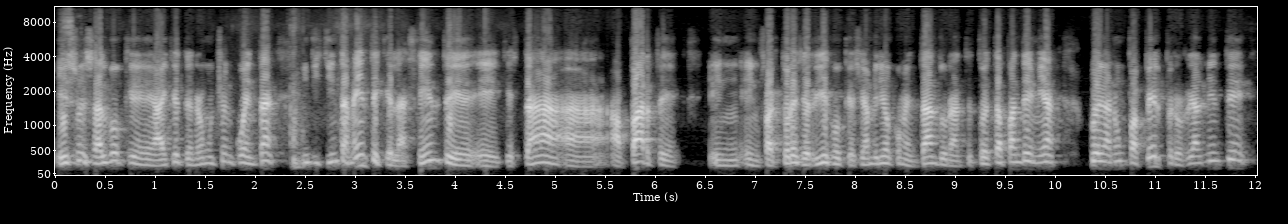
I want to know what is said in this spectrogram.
Eso es algo que hay que tener mucho en cuenta, indistintamente que la gente eh, que está aparte en, factores de riesgo que se han venido comentando durante toda esta pandemia juegan un papel, pero realmente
